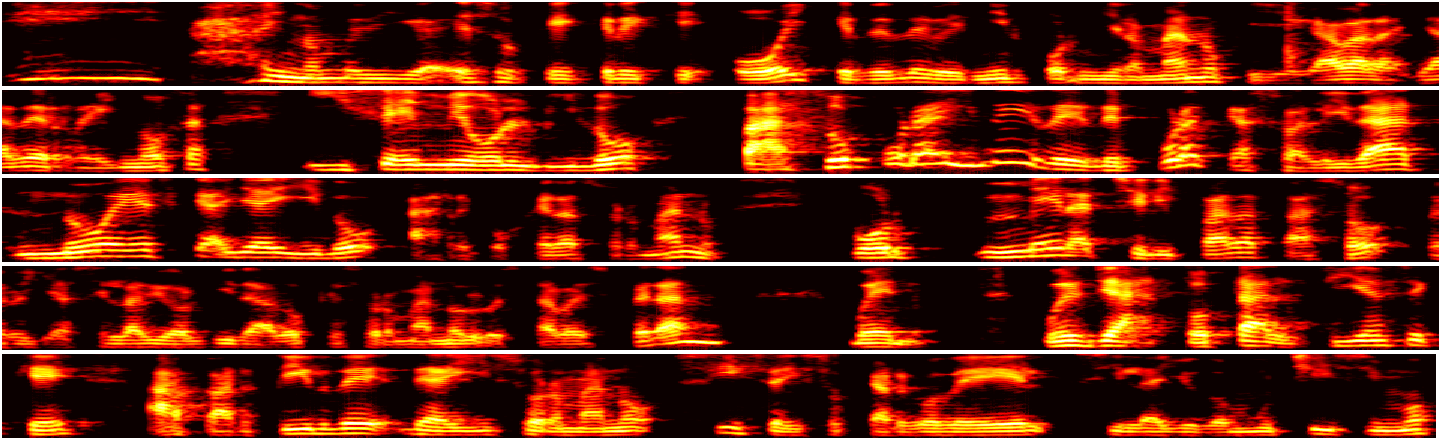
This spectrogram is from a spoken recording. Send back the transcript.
Ay, no me diga eso, que cree que hoy quedé de venir por mi hermano que llegaba de allá de Reynosa y se me olvidó pasó por ahí de, de, pura casualidad, no es que haya ido a recoger a su hermano, por mera chiripada pasó, pero ya se le había olvidado que su hermano lo estaba esperando. Bueno, pues ya, total, fíjense que a partir de, ahí su hermano sí se hizo cargo de él, sí le ayudó muchísimo,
